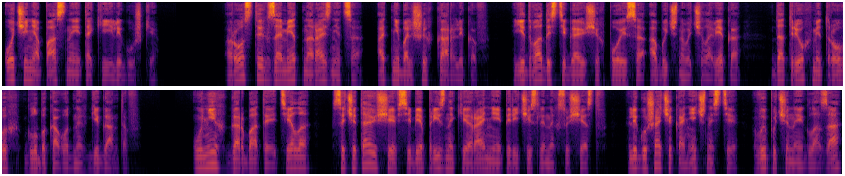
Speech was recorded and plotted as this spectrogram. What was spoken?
Очень опасные такие лягушки. Рост их заметна разница от небольших карликов, едва достигающих пояса обычного человека, до трехметровых глубоководных гигантов. У них горбатое тело, сочетающее в себе признаки ранее перечисленных существ, лягушачьи конечности, выпученные глаза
